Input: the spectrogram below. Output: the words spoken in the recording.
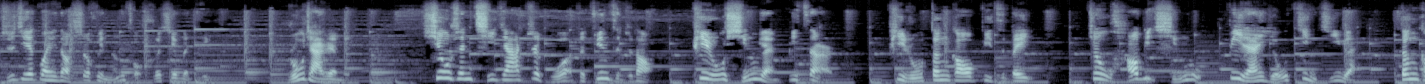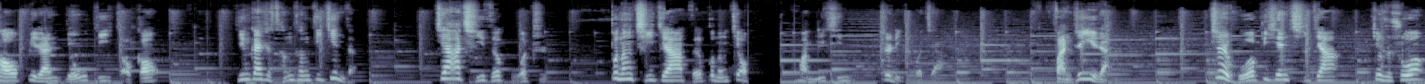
直接关系到社会能否和谐稳定。儒家认为，修身齐家治国，这君子之道。譬如行远必自耳，譬如登高必自卑。就好比行路，必然由近及远；登高必然由低到高，应该是层层递进的。家齐则国治，不能齐家则不能教化民心、治理国家。反之亦然。治国必先齐家，就是说，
